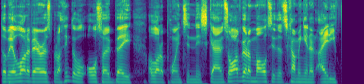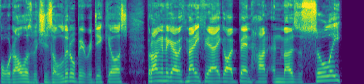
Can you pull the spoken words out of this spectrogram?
There'll be a lot of errors, but I think there will also be a lot of points in this game. So I've got a multi that's coming in at $84, which is a little bit ridiculous, but I'm going to go with Matty Feagai, Ben Hunt, and Moses Suli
